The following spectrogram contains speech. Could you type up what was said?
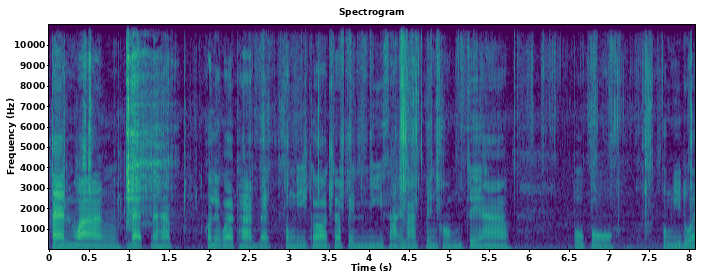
แป้นวางแบตนะครับเขาเรียกว่าถาดแบตตรงนี้ก็จะเป็นมีสายรัดเป็นของ JR Popo ตรงนี้ด้วย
